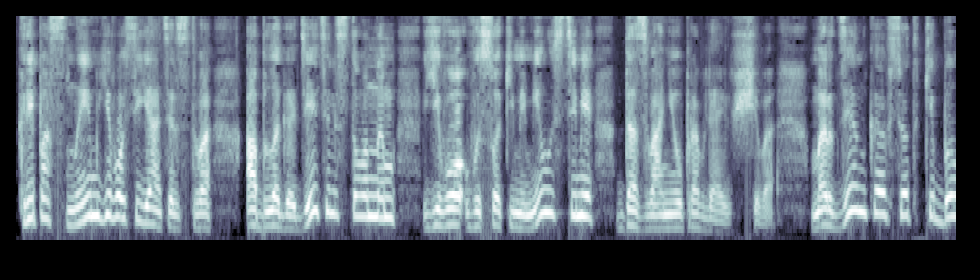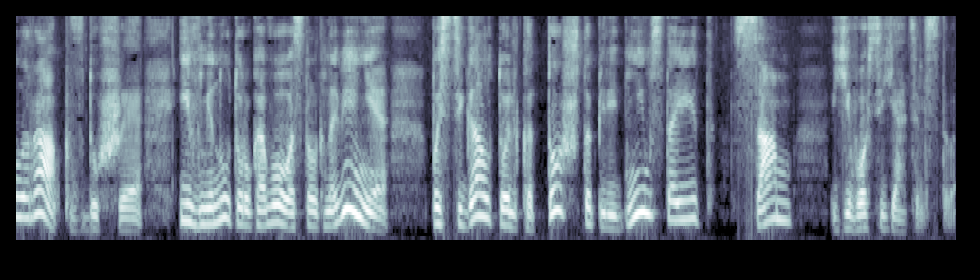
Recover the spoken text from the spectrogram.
крепостным его сиятельства, облагодетельствованным его высокими милостями до звания управляющего. Морденко все таки был раб в душе, и в минуту рукового столкновения постигал только то, что перед ним стоит сам его сиятельство.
